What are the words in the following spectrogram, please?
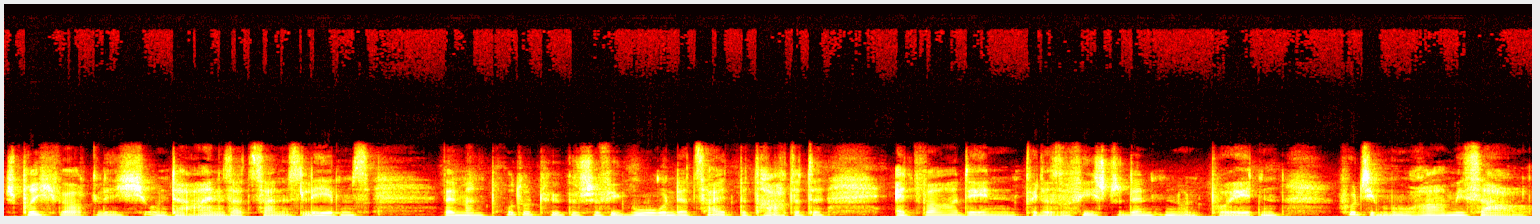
sprichwörtlich unter Einsatz seines Lebens, wenn man prototypische Figuren der Zeit betrachtete, etwa den Philosophiestudenten und Poeten Fujimura Misao.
